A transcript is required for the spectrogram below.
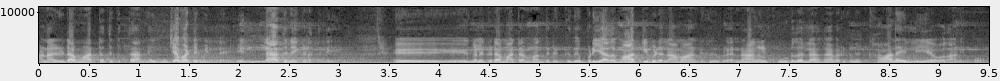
ஆனால் இடமாற்றத்துக்கு தான் நெஞ்ச மட்டும் இல்லை எல்லா திணைக்களத்திலேயும். எங்களுக்கு இடமாற்றம் வந்திருக்குது. இப்படி அதை மாற்றி விடலாமான்னு நாங்கள் கூடுதலாக அவர்களை காலையிலேயே அவதானிப்போம்.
